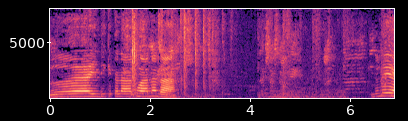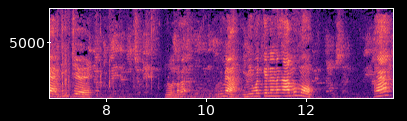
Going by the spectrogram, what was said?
Ay, hindi kita nakakuha na na. Ano na yan, Ginger? No, naka... Ano na, iniwan ka na ng amo mo. Ha?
